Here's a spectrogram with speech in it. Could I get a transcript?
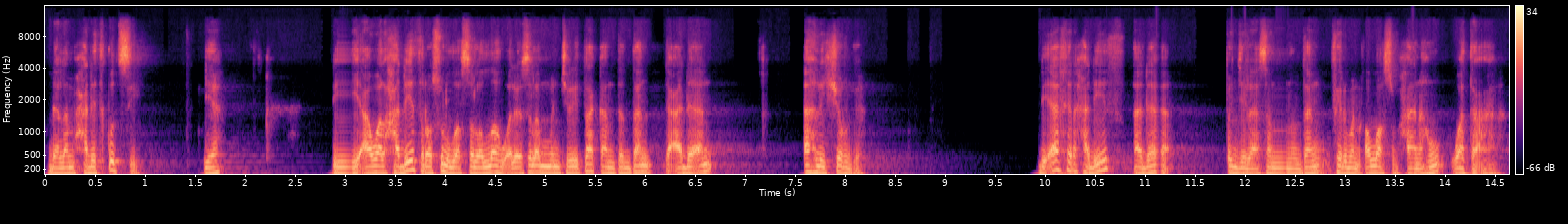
dalam hadis Qudsi. Ya, di awal hadis Rasulullah Sallallahu Alaihi Wasallam menceritakan tentang keadaan ahli syurga. Di akhir hadis ada penjelasan tentang firman Allah Subhanahu wa taala.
